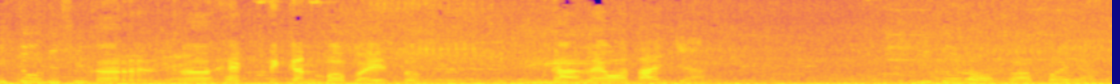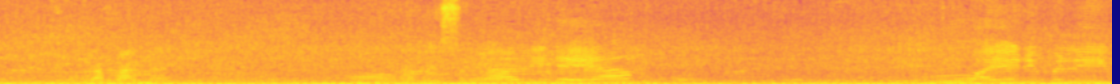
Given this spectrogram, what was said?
itu di situ. ke, ke hektikan bapak itu. Enggak lewat aja. Itu loh kelapanya. Sebelah kanan. Oh, ramai sekali deh ya. Uh, ayo dibeli.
